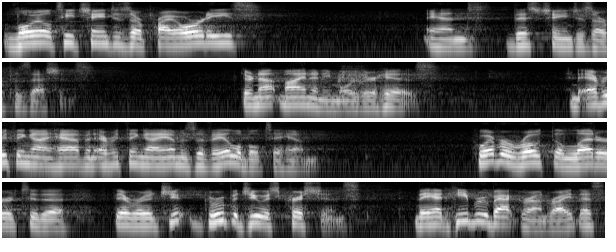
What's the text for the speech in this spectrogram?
loyalty changes our priorities, and this changes our possessions. They're not mine anymore, they're His. And everything I have and everything I am is available to Him. Whoever wrote the letter to the, there were a Jew, group of Jewish Christians. They had Hebrew background, right? That's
